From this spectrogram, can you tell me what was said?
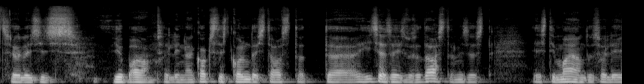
see oli siis juba selline kaksteist, kolmteist aastat eh, iseseisvuse taastamisest, Eesti majandus oli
